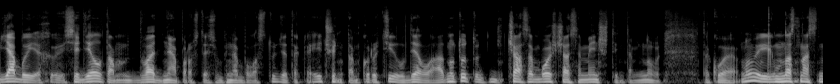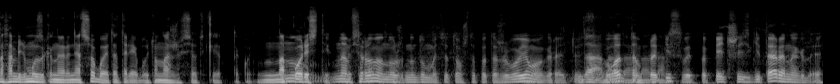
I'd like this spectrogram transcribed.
я бы сидел там два дня просто, если бы у меня была студия такая, и что-нибудь там крутил, делал. А ну тут часом больше, часом меньше, ты там, ну, такое. Ну и у нас, нас, на самом деле музыка, наверное, не особо это требует. У нас же все-таки такой Ну, напористый. нам какой-то все равно нужно думать о том, чтобы это живьем играть. То есть Да, да, Влад да, там да, да. прописывает по 5-6 гитар иногда.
